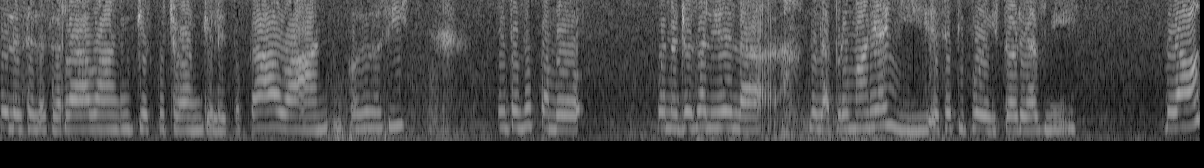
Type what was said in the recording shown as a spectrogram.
que les, se les cerraban, que escuchaban que les tocaban y cosas así. Entonces cuando, bueno, yo salí de la, de la primaria y ese tipo de historias me, me daban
